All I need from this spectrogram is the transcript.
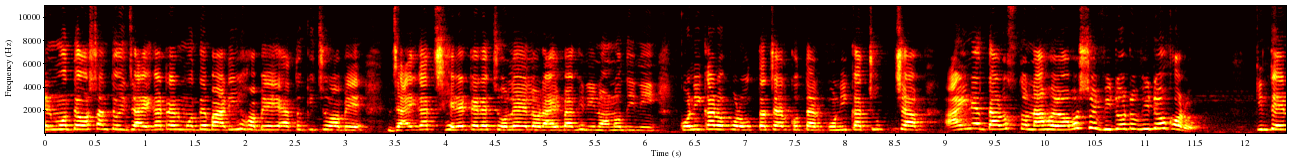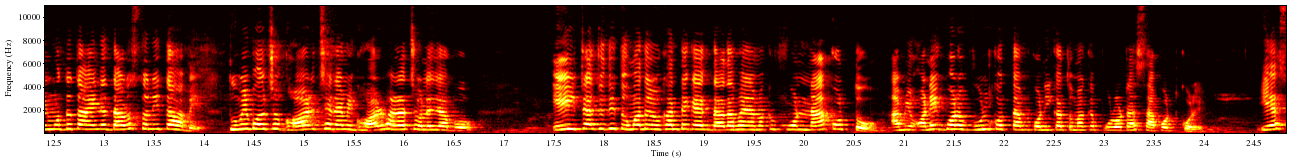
এর মধ্যে অশান্ত, ওই জায়গাটার মধ্যে বাড়ি হবে, এত কিছু হবে। জায়গা ছেড়ে টেড়ে চলে এলো রায়বাঘিনী ননদিনী। কণিকার ওপর অত্যাচার করতে আর কণিকা চুপচাপ আইনের দ্বারস্থ না হয়ে অবশ্যই ভিডিও টু ভিডিও করো। কিন্তু এর মধ্যে তো আইনের দ্বারস্থ নিতে হবে। তুমি বলছো ঘর ছেড়ে আমি ঘর ভাড়া চলে যাব। এইটা যদি তোমাদের ওখান থেকে এক দাদাভাই আমাকে ফোন না করতো, আমি অনেক বড় ভুল করতাম কণিকা তোমাকে পুরোটা সাপোর্ট করে। ইয়েস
